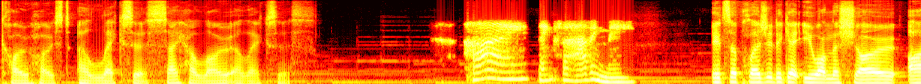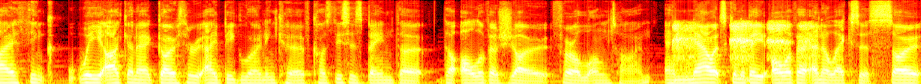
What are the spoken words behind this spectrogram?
co host, Alexis. Say hello, Alexis. Hi, thanks for having me. It's a pleasure to get you on the show. I think we are going to go through a big learning curve because this has been the the Oliver show for a long time, and now it's going to be Oliver and Alexis. So,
